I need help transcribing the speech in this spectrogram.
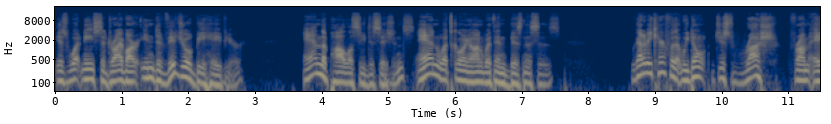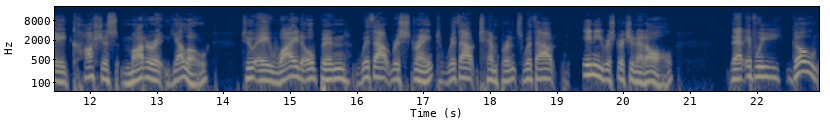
is what needs to drive our individual behavior and the policy decisions and what's going on within businesses. We got to be careful that we don't just rush from a cautious, moderate yellow to a wide open, without restraint, without temperance, without any restriction at all. That if we go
